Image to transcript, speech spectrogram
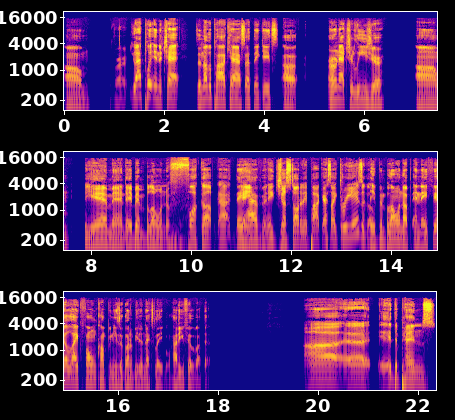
Um Right. you had put in the chat. There's another podcast. I think it's uh Earn at Your Leisure. Um Yeah, man, they've been blowing the fuck up. God, They damn. have been. And they just started a podcast like three years ago. they've been blowing up and they feel like phone companies are going to be the next label. How do you feel about that? Uh, uh, it depends.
